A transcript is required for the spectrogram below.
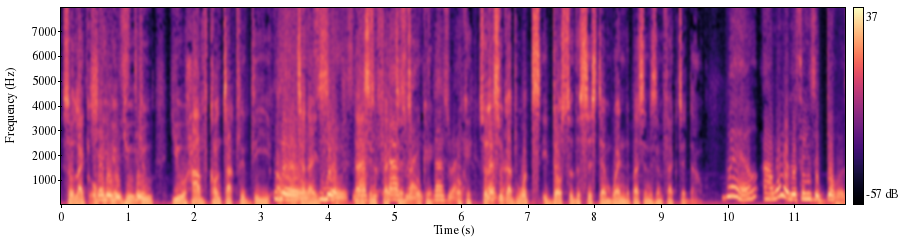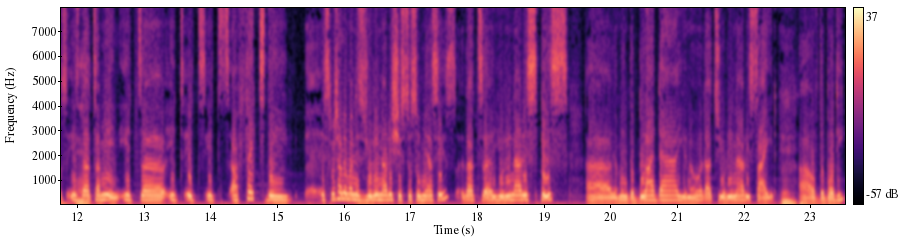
So like okay, you, you, you you have contact with the uh, Yes, water that is yes, that is that's- infected. that's right, Okay, that's right, Okay, so let's look right. at what it does to the system when the person is infected now. Well, uh, one of the things it does is Mm. that I mean it uh, it it it affects the especially when it's urinary schistosomiasis. That's uh, urinary space. Uh, I mean the bladder. You know that's urinary side Mm. uh, of the body.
